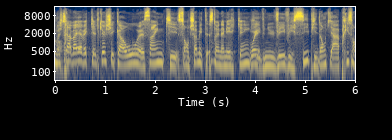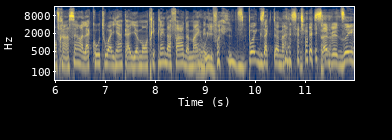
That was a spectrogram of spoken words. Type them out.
Moi, je travaille avec quelqu'un chez KO euh, Scène qui son chum est- c'est un Américain qui Oui. est venu vivre ici, puis donc il a appris son français en la côtoyant, puis il a montré plein d'affaires de même, Ben mais oui. des fois il dit pas exactement ce que ça veut dire.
